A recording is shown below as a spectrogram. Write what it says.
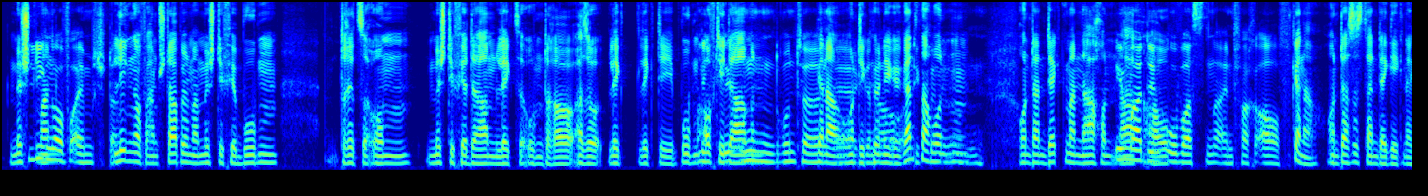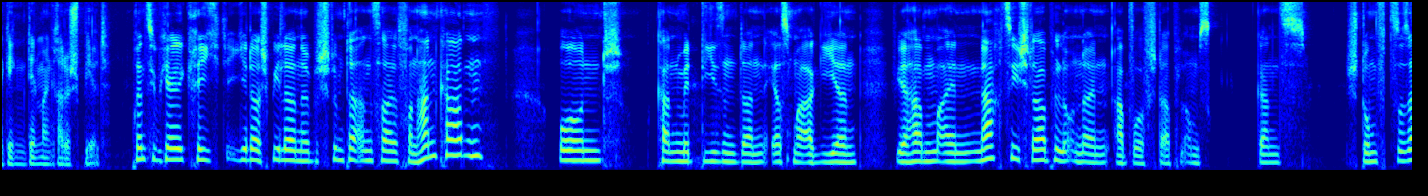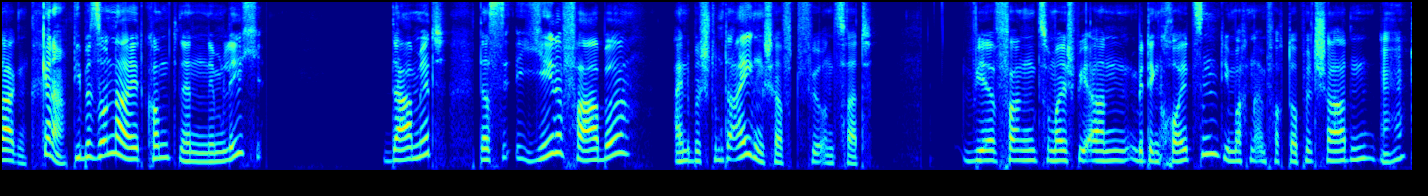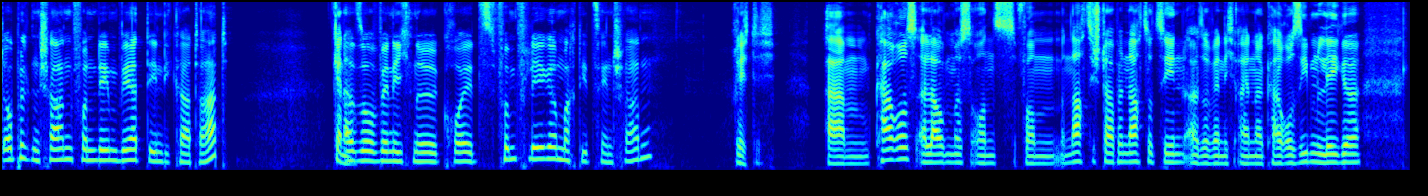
mischt Liegen man, auf einem Stapel. liegen auf einem Stapel, man mischt die vier Buben, dreht sie um, mischt die vier Damen, legt sie oben drauf, also legt, legt die Buben Legt auf die Damen unten drunter. Genau, und die Könige ganz die nach Könige unten. und dann deckt man nach und Immer nach den auf. obersten einfach auf. Genau, und das ist dann der Gegner, gegen den man gerade spielt. Prinzipiell kriegt jeder Spieler eine bestimmte Anzahl von Handkarten und kann mit diesen dann erstmal agieren. Wir haben einen Nachziehstapel und einen Abwurfstapel, um es ganz stumpf zu sagen. Genau. Die Besonderheit kommt dann nämlich damit, dass jede Farbe eine bestimmte Eigenschaft für uns hat. Wir fangen zum Beispiel an mit den Kreuzen, die machen einfach doppelt Schaden, Mhm. doppelten Schaden von dem Wert, den die Karte hat. Genau, Also wenn ich eine Kreuz 5 lege, macht die 10 Schaden. richtig. Ähm, Karos erlauben es uns vom Nachziehstapel nachzuziehen. Also wenn ich eine Karo 7 lege,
